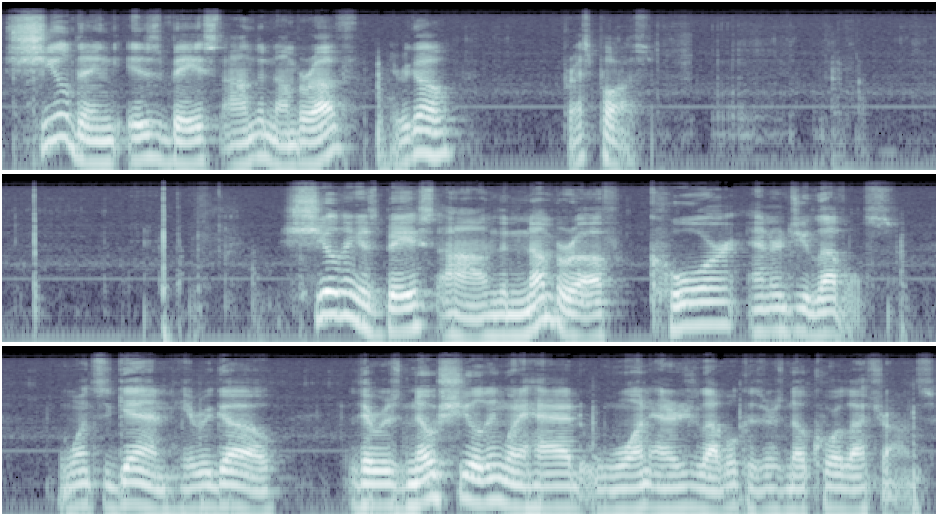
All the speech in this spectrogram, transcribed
Shielding is based on the number of, here we go, press pause. Shielding is based on the number of core energy levels. Once again, here we go. There was no shielding when I had one energy level because there's no core electrons.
